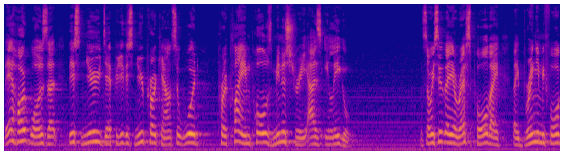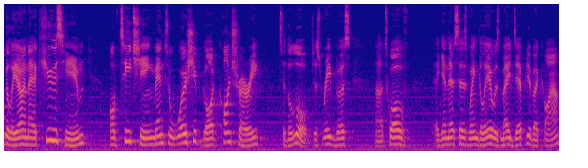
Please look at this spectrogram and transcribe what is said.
Their hope was that this new deputy, this new proconsul, would proclaim Paul's ministry as illegal. And so we see that they arrest Paul, they, they bring him before Gallio, and they accuse him of teaching men to worship God contrary to the law. Just read verse uh, 12 again. There it says, When Gallio was made deputy of Achaia,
